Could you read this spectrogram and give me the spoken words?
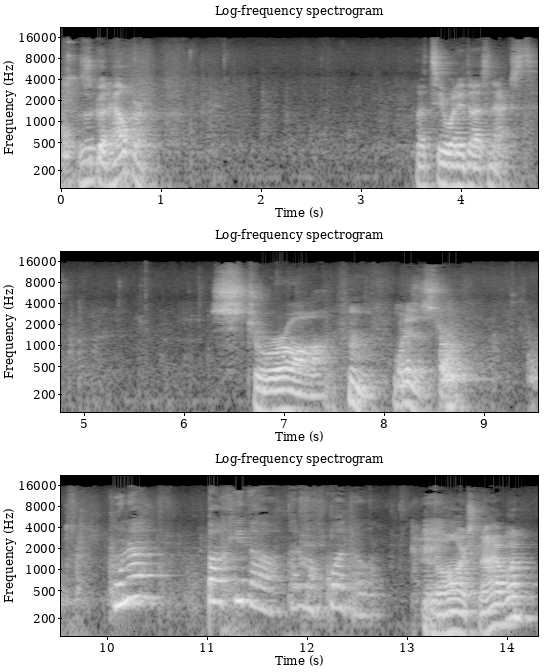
This is a good helper. Let's see what he does next. Straw. Hmm. What is a straw? Una pajita. Tenemos cuatro. Nice. Can I have one?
